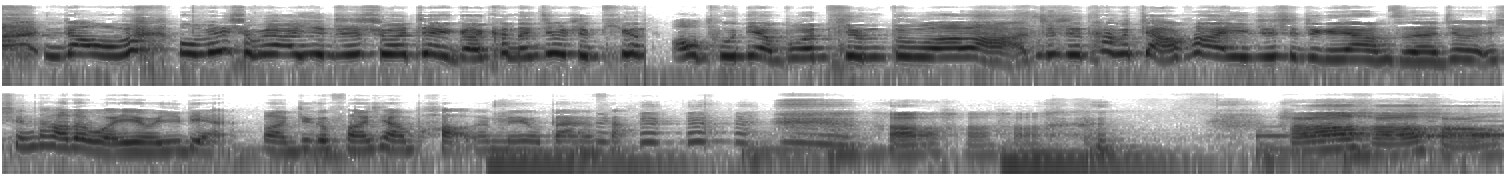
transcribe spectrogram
你知道我为我为什么要一直说这个？可能就是听凹凸电波听多了，就是他们讲话一直是这个样子，就熏陶的我有一点往这个方向跑了，没有办法。好好好，好好 好，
